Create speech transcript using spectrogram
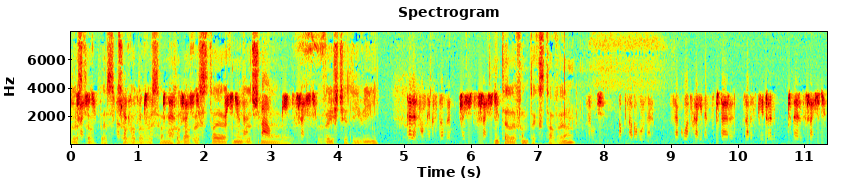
zestaw bezprzewodowy samochodowy, stojak muzyczny, wyjście TV i telefon tekstowy. Zakładka 1 4, zabezpieczenie 4 6.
